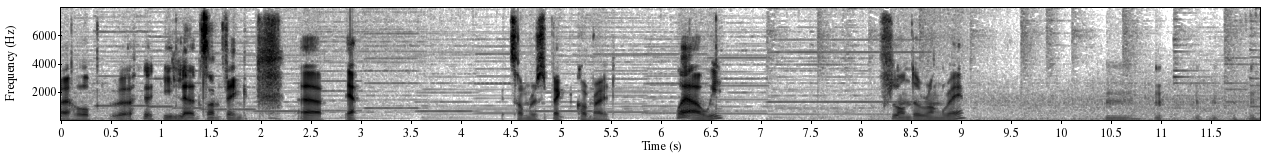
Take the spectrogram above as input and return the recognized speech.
I hope uh, he learned something. Uh, yeah. Get some respect, comrade. Where are we? Flown the wrong way. Mm -hmm.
